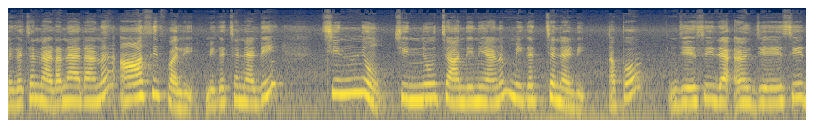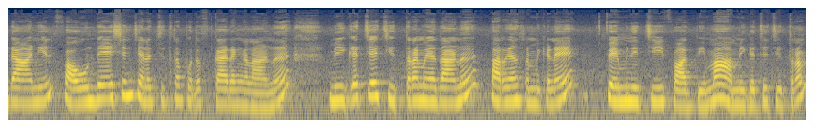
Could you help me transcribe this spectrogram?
മികച്ച നടൻ ആരാണ് ആസിഫ് അലി. മികച്ച നടി ചിന്നു. ചിന്നു ചാന്ദിനിയാണ് മികച്ച നടി. അപ്പോൾ J C J C Daniel foundation ചലച്ചിത്ര പുരസ്കാരങ്ങളാണ്. മികച്ച ചിത്രം ഏതാണ്? പറയാൻ ശ്രമിക്കണേ. ഫെമിനിച്ചി ഫാത്തിമ. മികച്ച ചിത്രം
